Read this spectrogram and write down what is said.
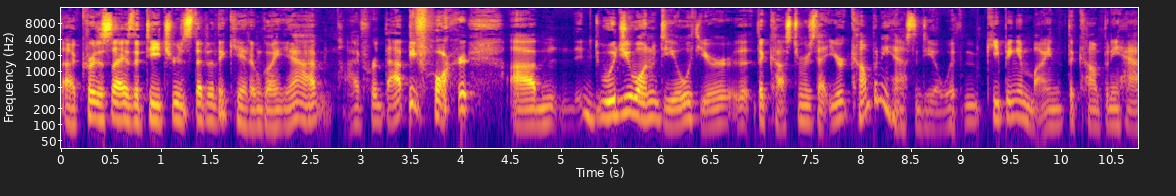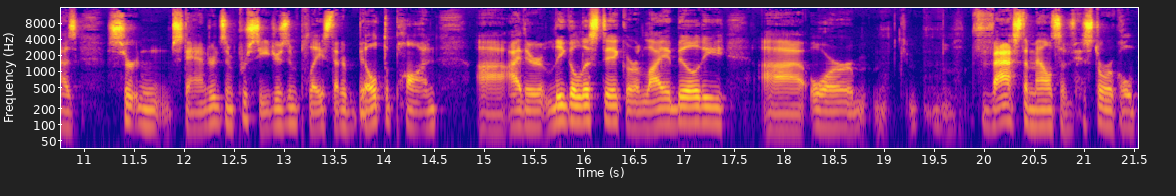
uh, criticize the teacher instead of the kid. I'm going, yeah, I've, I've heard that before. Um, would you want to deal with your the customers that your company has to deal with, keeping in mind that the company has certain standards and procedures in place that are built upon uh, either legalistic or liability uh, or vast amounts of historical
